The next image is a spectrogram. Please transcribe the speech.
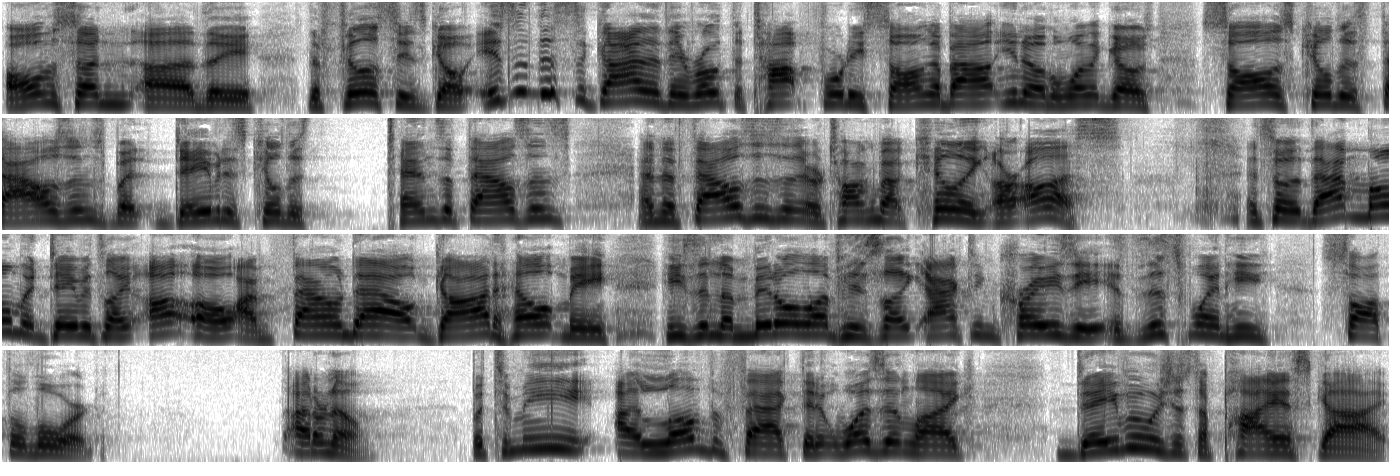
all of a sudden uh, the, the Philistines go, Isn't this the guy that they wrote the top 40 song about? You know, the one that goes, Saul has killed his thousands, but David has killed his tens of thousands. And the thousands that they're talking about killing are us. And so at that moment, David's like, uh oh, I'm found out. God help me. He's in the middle of his like acting crazy. Is this when he sought the Lord? I don't know. But to me, I love the fact that it wasn't like David was just a pious guy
